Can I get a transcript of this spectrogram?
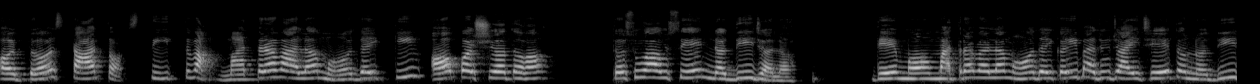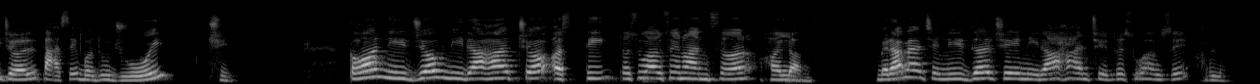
અધસ્તાત સ્થિત્વા. માત્રવાલ મહોદય કિમ અપશ્યત તો શું આવશે? નદી જલ. તે માત્રાવાલા મહોદય કઈ બાજુ જાય છે? તો નદી જલ પાસે બધું જોઈ છે. ક, નિર્જવ નિરાહ ચ અસ્તિ તો શું આવશે એનો આન્સર? હલમ. બરાબર છે? નિર્ધર છે, નિરાહાર છે. તો શું આવશે? હલમ.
